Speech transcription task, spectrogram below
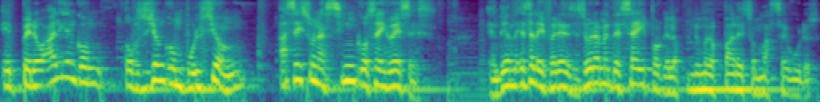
Eh, pero alguien con obsesión compulsión hace eso unas 5 o 6 veces. ¿Entiendes? Esa es la diferencia. Seguramente 6 porque los números pares son más seguros.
